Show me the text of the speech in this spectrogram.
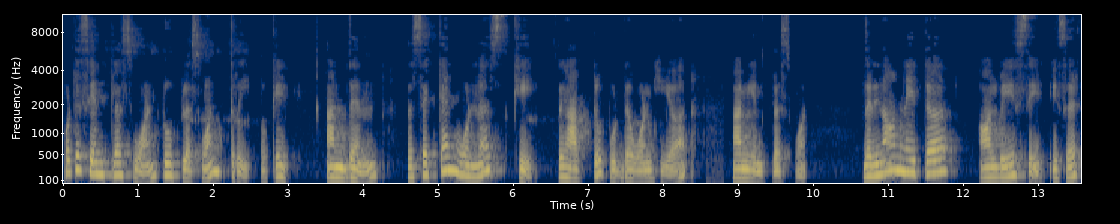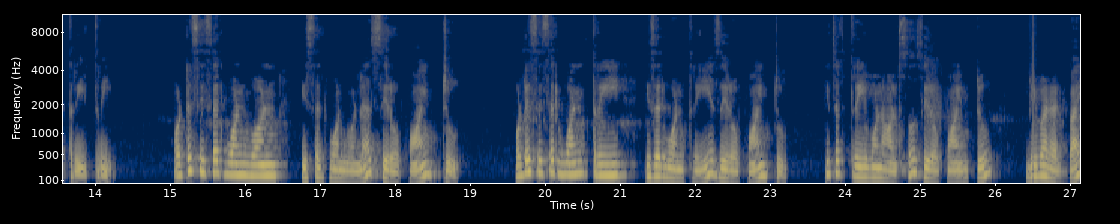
what is n plus 1 2 plus 1 3 okay? And then the second one is k. So you have to put the 1 here and n plus 1 the denominator always same is at 3 3 what is z11 z11 is 0 0.2 what is z13 z13 is 0 0.2 z31 also 0 0.2 divided by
